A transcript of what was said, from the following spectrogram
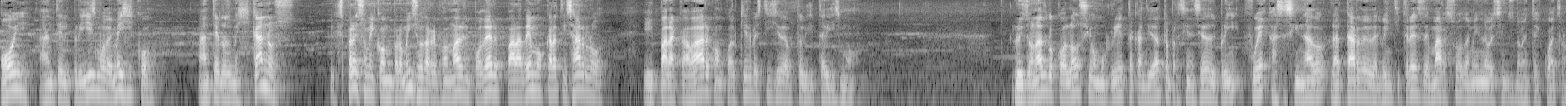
Hoy, ante el priismo de México, ante los mexicanos, expreso mi compromiso de reformar el poder para democratizarlo y para acabar con cualquier vestigio de autoritarismo. Luis Donaldo Colosio Murrieta, candidato presidencial del PRI, fue asesinado la tarde del 23 de marzo de 1994,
